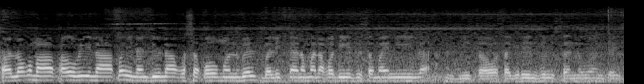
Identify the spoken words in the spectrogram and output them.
Kala ko makakauwi na ako eh. Nandun na ako sa Commonwealth. Balik na naman ako dito sa Maynila. Dito ako sa Green Hills, San Juan guys.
